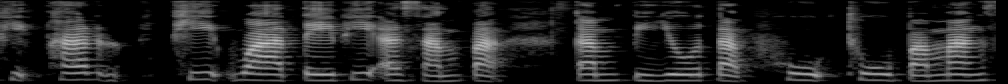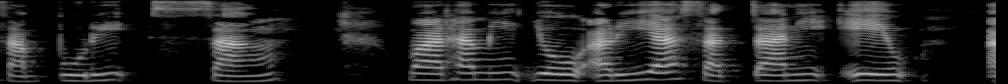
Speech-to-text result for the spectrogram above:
พิพพิวาเตพิอสัมปะกัมปิโยตับภูทูปะมังสัมปุริสัง วาทมิโยอริยสัจจานิเออ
